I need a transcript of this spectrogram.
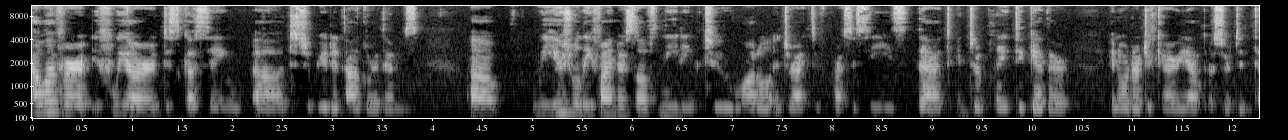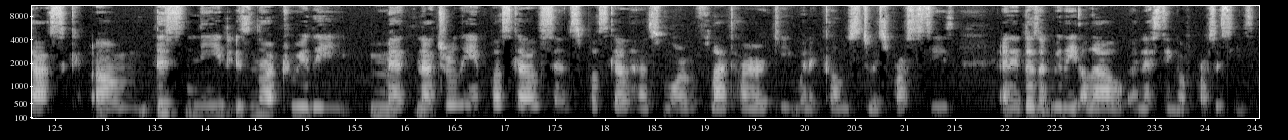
however, if we are discussing uh, distributed algorithms, uh, we usually find ourselves needing to model interactive processes that interplay together in order to carry out a certain task. Um, this need is not really met naturally in PlusCal since PlusCal has more of a flat hierarchy when it comes to its processes and it doesn't really allow a nesting of processes.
